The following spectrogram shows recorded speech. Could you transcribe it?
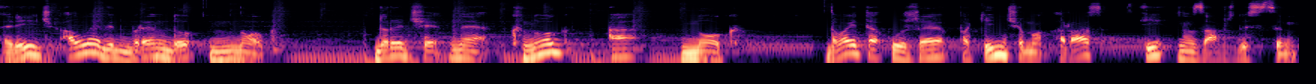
річ, але від бренду NOG. До речі, не KNOG, а NOG. Давайте уже покінчимо раз і назавжди з цим.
